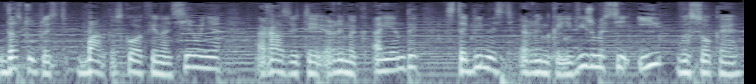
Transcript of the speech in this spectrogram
доступность банковского финансирования, развитый рынок аренды, стабильность рынка недвижимости и высокая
